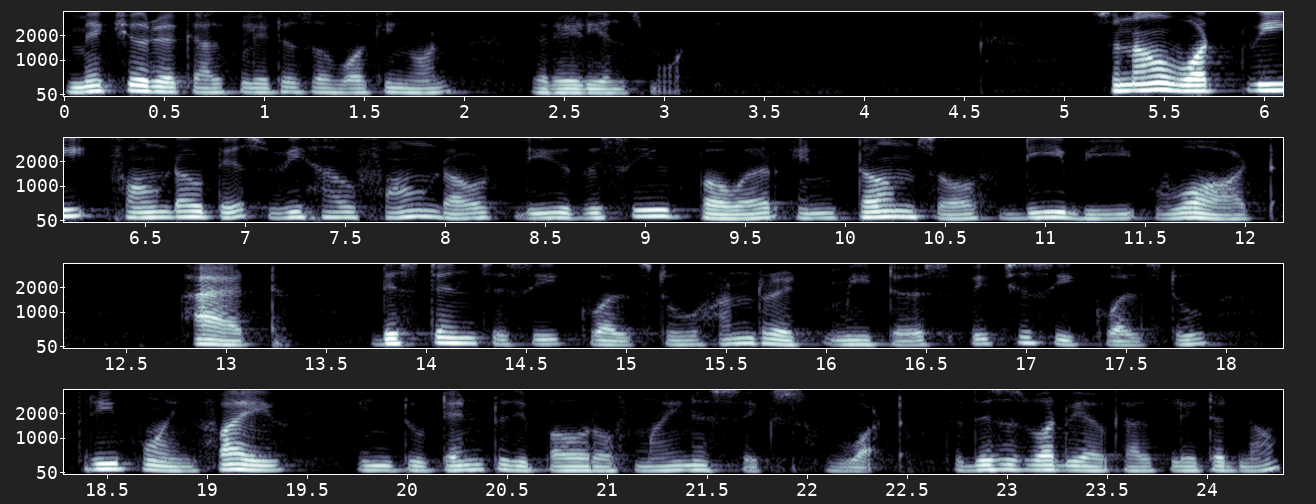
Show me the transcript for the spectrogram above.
So make sure your calculators are working on the radians mode. So now what we found out is we have found out the received power in terms of dB watt at distance is equals to 100 meters which is equals to 3.5 into 10 to the power of minus 6 watt. So this is what we have calculated now.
